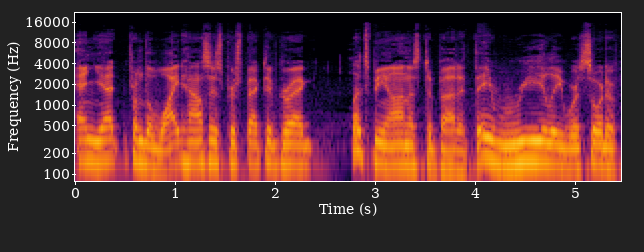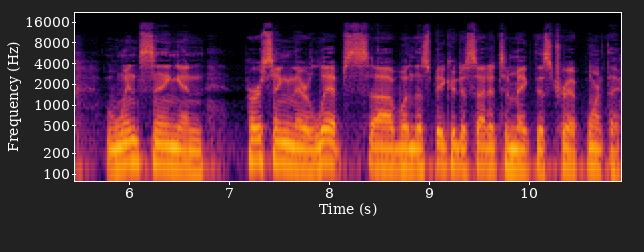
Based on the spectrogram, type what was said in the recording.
And yet, from the White House's perspective, Greg, let's be honest about it. They really were sort of wincing and pursing their lips uh, when the speaker decided to make this trip, weren't they?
